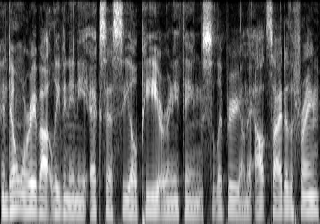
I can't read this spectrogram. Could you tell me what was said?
And don't worry about leaving any excess CLP or anything slippery on the outside of the frame.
